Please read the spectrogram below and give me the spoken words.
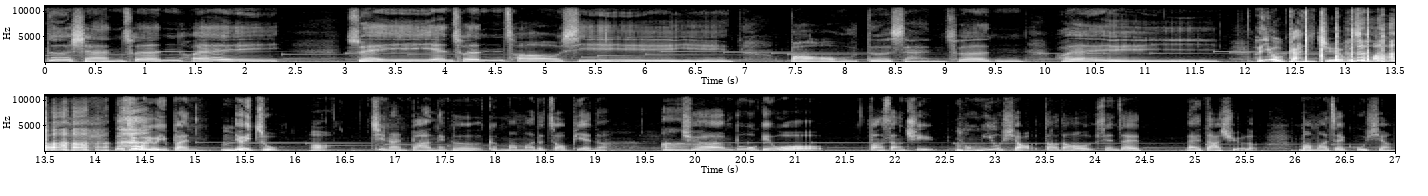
得山春晖。岁烟寸草心，报得山春晖。很有感觉，不是吗？那结果有一班嗯有一组啊，竟然把那个跟妈妈的照片呢，啊，全部给我放上去，嗯从幼小到到现在来大学了，妈妈在故乡，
